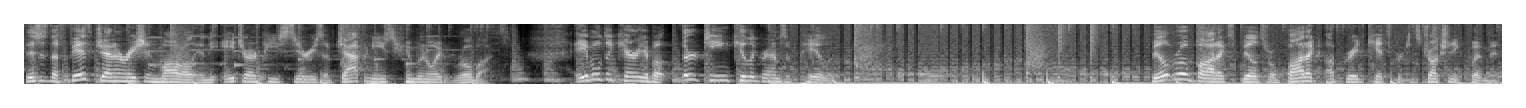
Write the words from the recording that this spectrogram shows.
This is the fifth generation model in the HRP series of Japanese humanoid robots, able to carry about 13 kilograms of payload. Built Robotics builds robotic upgrade kits for construction equipment.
